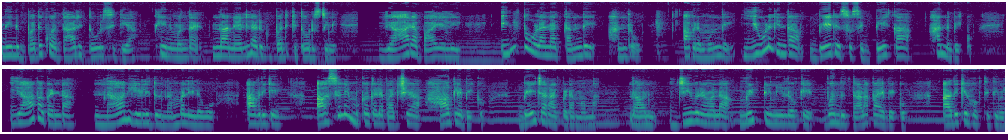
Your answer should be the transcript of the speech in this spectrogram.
ನೀನು ಬದುಕುವ ದಾರಿ ತೋರಿಸಿದ್ಯಾ ಇನ್ನು ಮುಂದೆ ನಾನೆಲ್ಲರಿಗೂ ಬದುಕಿ ತೋರಿಸ್ತೀನಿ. ಯಾರ ಬಾಯಲ್ಲಿ ಇಂಥವಳನ್ನ ತಂದೆ ಅಂದ್ರು ಅವರ ಮುಂದೆ ಇವಳಿಗಿಂತ ಬೇರೆ ಸೊಸೆ ಬೇಕಾ ಅನ್ನಬೇಕು. ಯಾವ ಗಂಡ ನಾನು ಹೇಳಿದ್ದು ನಂಬಲಿಲ್ಲವೋ? ಅವರಿಗೆ ಅಸಲಿ ಮುಖಗಳ ಪರಿಚಯ ಆಗಲೇಬೇಕು. ಬೇಜಾರಾಗ್ಬೇಡಮ್ಮ ನಾನು ಜೀವನವನ್ನ ಮೆಟ್ಟಿ ನಿಲ್ಲೋಕೆ ಒಂದು ತಳಪಾಯಬೇಕು. ಅದಕ್ಕೆ ಹೋಗ್ತಿದ್ದೀನಿ.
